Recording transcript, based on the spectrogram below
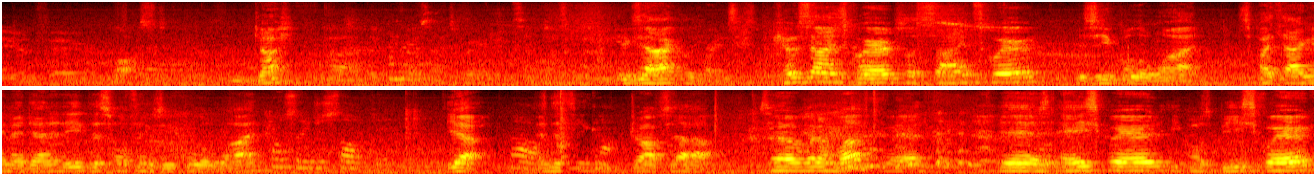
even fair. Lost. Josh? Uh, the cosine squared. Exactly. Cosine squared plus sine squared is equal to 1. It's Pythagorean identity. This whole thing's equal to 1. Oh, so you just solved it. Yeah. Oh, And this thing God. drops out. So what I'm left with is a squared equals b squared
